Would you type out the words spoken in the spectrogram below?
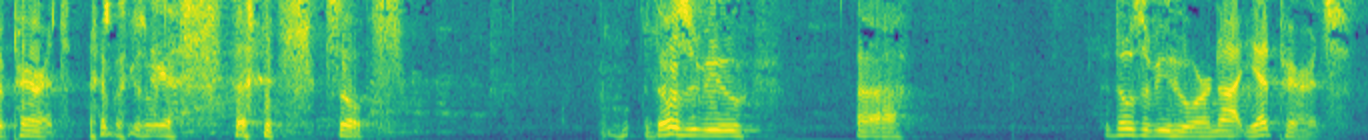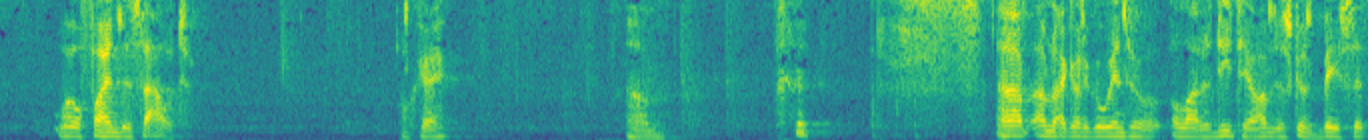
a parent. so, those of you, uh, those of you who are not yet parents, will find this out. Okay. Um, I'm, not going to go into a lot of detail. I'm just going to base it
